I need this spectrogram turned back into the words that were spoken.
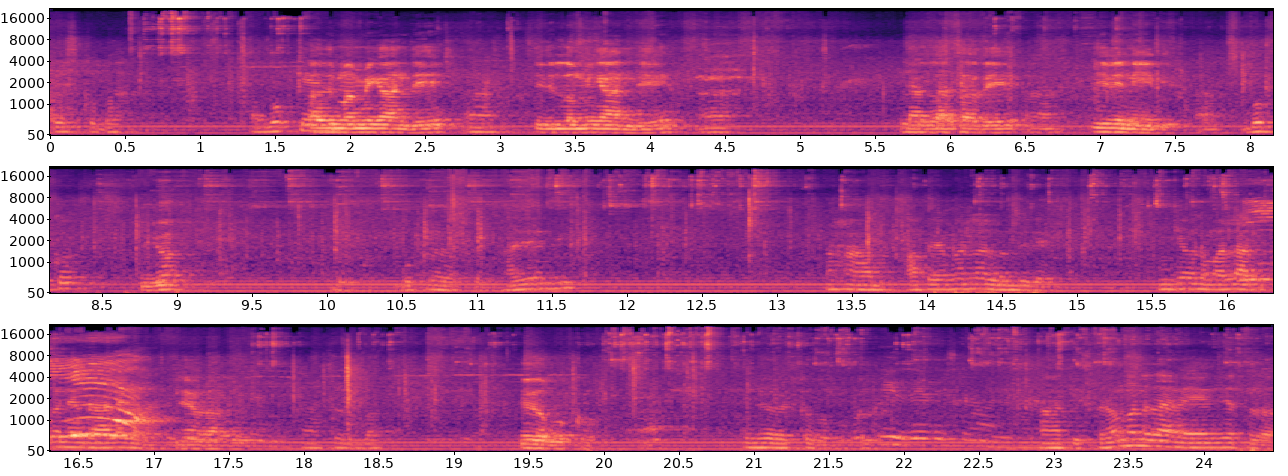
తీసుకోబా బుక్ అది మమ్మీ గాంధీ ఆ, ఇది లొమ్మి గాంధీ లతది. ఇది నీది. బుక్ ఇగో బుక్లో వేసుకో అదేంటి ఆహా, ఆ పేపర్లలో ఉందిలే. ఇంకేమన్నా మళ్ళీ అతుక్కొని రాలేదు. కదా. ఏం రాదు ఆ, చూడు బా ఇదో బుక్ ఇందులో పెట్టుకో బుక్ తీసుకురమ్మన్న దాన్ని ఏం చేస్తుందో.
